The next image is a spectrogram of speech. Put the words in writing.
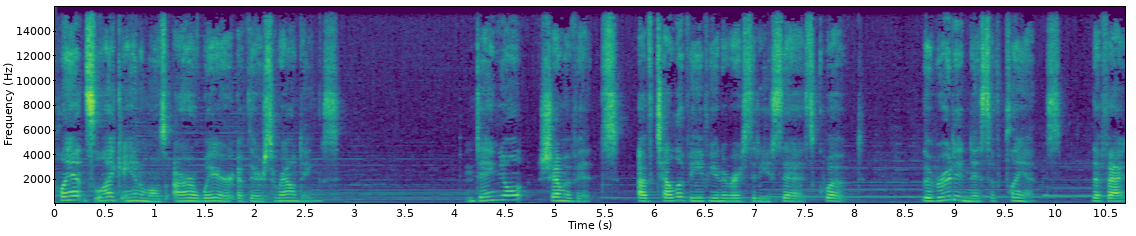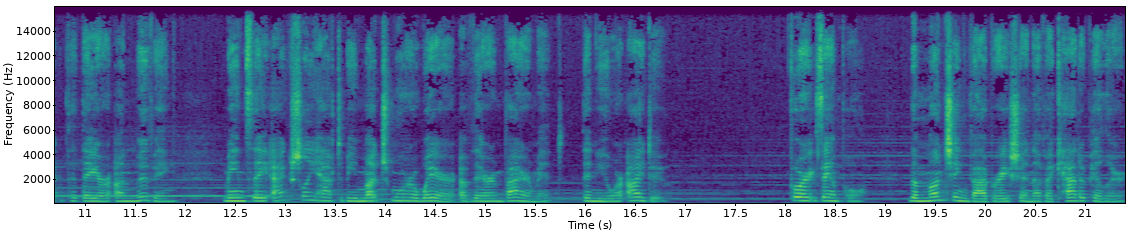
Plants, like animals, are aware of their surroundings. Daniel Chamovitz of Tel Aviv University says, quote, The rootedness of plants, the fact that they are unmoving, means they actually have to be much more aware of their environment than you or I do. For example, the munching vibration of a caterpillar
